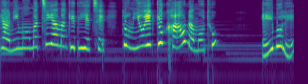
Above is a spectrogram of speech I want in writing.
রানী মৌমাছি আমাকে দিয়েছে, তুমিও একটু খাও না মধু। এই বলে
